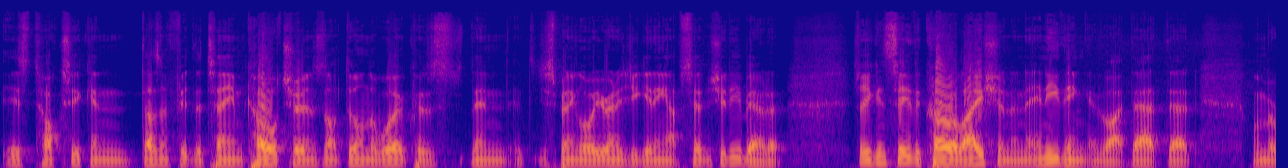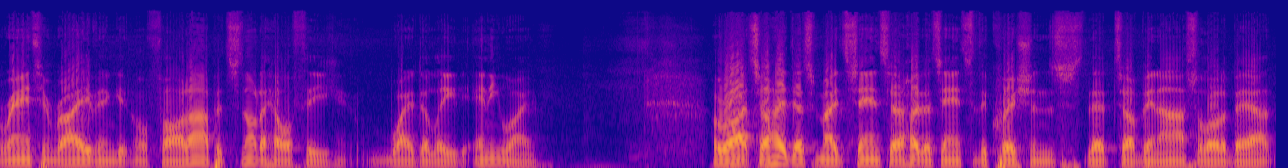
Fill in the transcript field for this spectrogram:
is toxic and doesn't fit the team culture and is not doing the work because then you're spending all your energy getting upset and shitty about it. So you can see the correlation and anything like that, that when we're ranting, raving and getting all fired up, it's not a healthy way to lead anyway. All right, so I hope that's made sense. I hope that's answered the questions that I've been asked a lot about,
